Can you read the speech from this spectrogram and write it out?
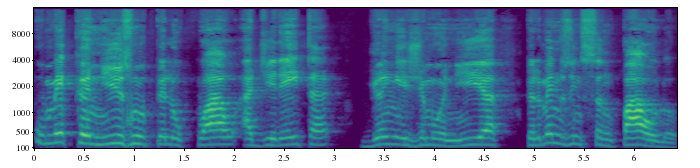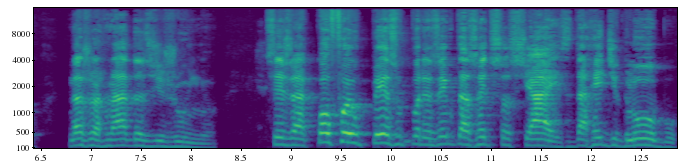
o mecanismo pelo qual a direita ganha hegemonia, pelo menos em São Paulo, nas jornadas de junho? Ou seja, qual foi o peso, por exemplo, das redes sociais, da Rede Globo?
